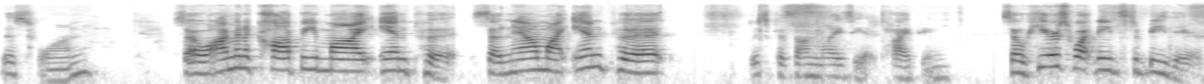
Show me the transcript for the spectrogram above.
this one. So I'm going to copy my input. So now my input, just because I'm lazy at typing. So here's what needs to be there.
